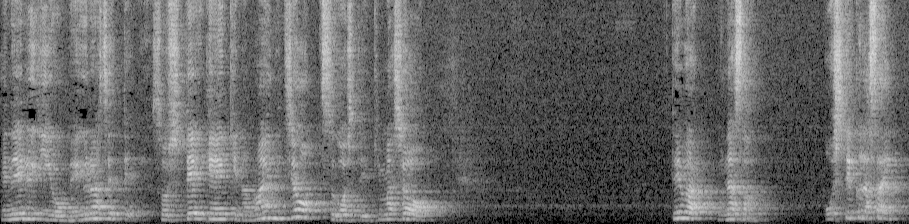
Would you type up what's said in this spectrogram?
エネルギーを巡らせてそして元気な毎日を過ごしていきましょう。では皆さん押してください。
